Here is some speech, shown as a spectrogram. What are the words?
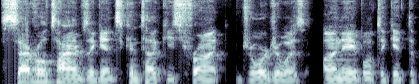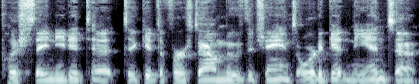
several times against Kentucky's front. Georgia was unable to get the push they needed to to get the first down, move the chains, or to get in the end zone.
